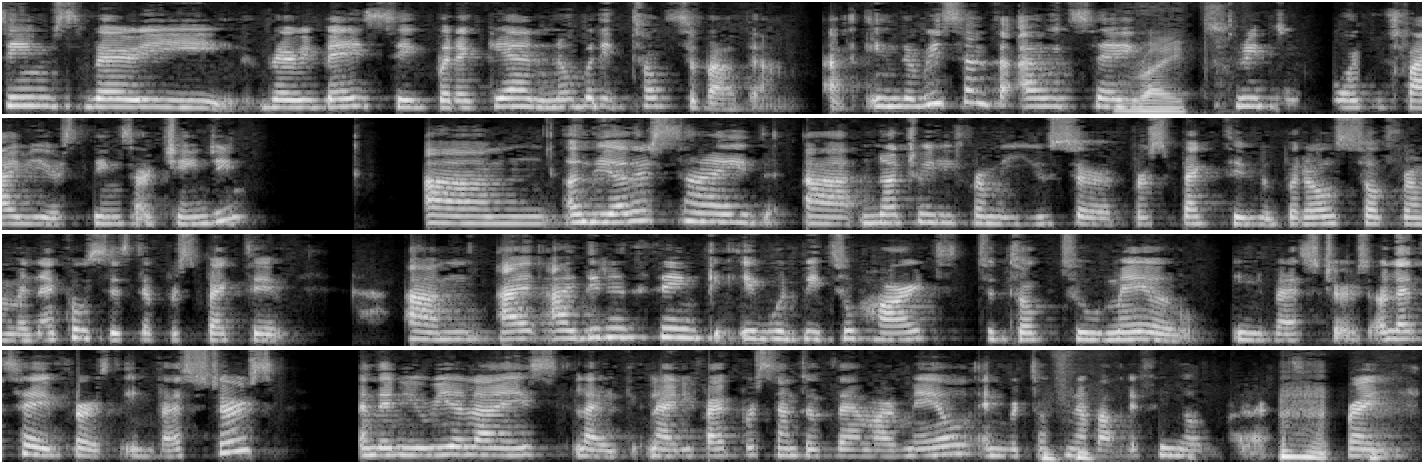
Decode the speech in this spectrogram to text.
seems very, very basic, but again, nobody talks about them. In the recent, I would say, right. three to four to five years, things are changing. Um, on the other side, uh, not really from a user perspective, but also from an ecosystem perspective, um, I, I, didn't think it would be too hard to talk to male investors, or let's say first investors, and then you realize like 95% of them are male and we're talking about the female product right?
